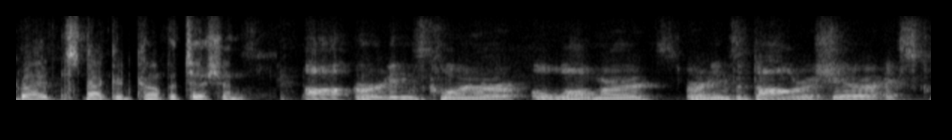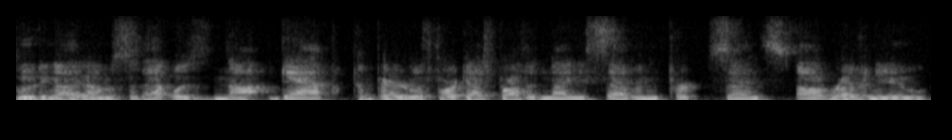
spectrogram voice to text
Right? It's not good competition. Uh, earnings corner, Walmart earnings a dollar a share, excluding items. So that was not GAAP compared with forecast profit 97 cents. Uh, revenue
